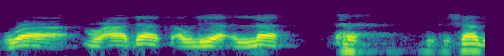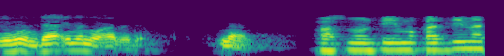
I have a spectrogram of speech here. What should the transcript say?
ومعاداة أولياء الله متشابهون دائما وأبدا. نعم. فصل في مقدمة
